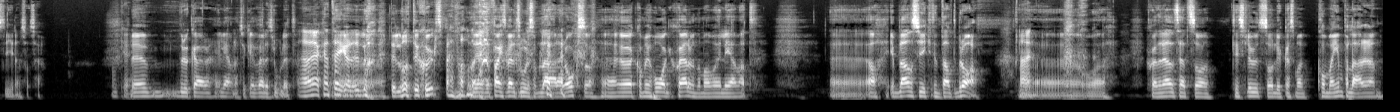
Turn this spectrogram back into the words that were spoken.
striden så att säga. Okay. Det brukar eleverna tycka är väldigt roligt. Ja, jag kan tänka det, det låter sjukt spännande. Det är faktiskt väldigt roligt som lärare också. Eh, jag kommer ihåg själv när man var elev att eh, ja, ibland så gick det inte alltid bra. Nej. Och generellt sett så till slut så lyckas man komma in på läraren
